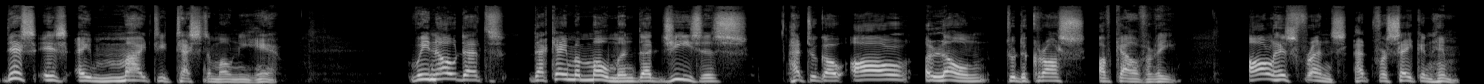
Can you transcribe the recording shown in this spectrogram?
This is a mighty testimony here. We know that there came a moment that Jesus had to go all alone to the cross of Calvary. All his friends had forsaken him,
